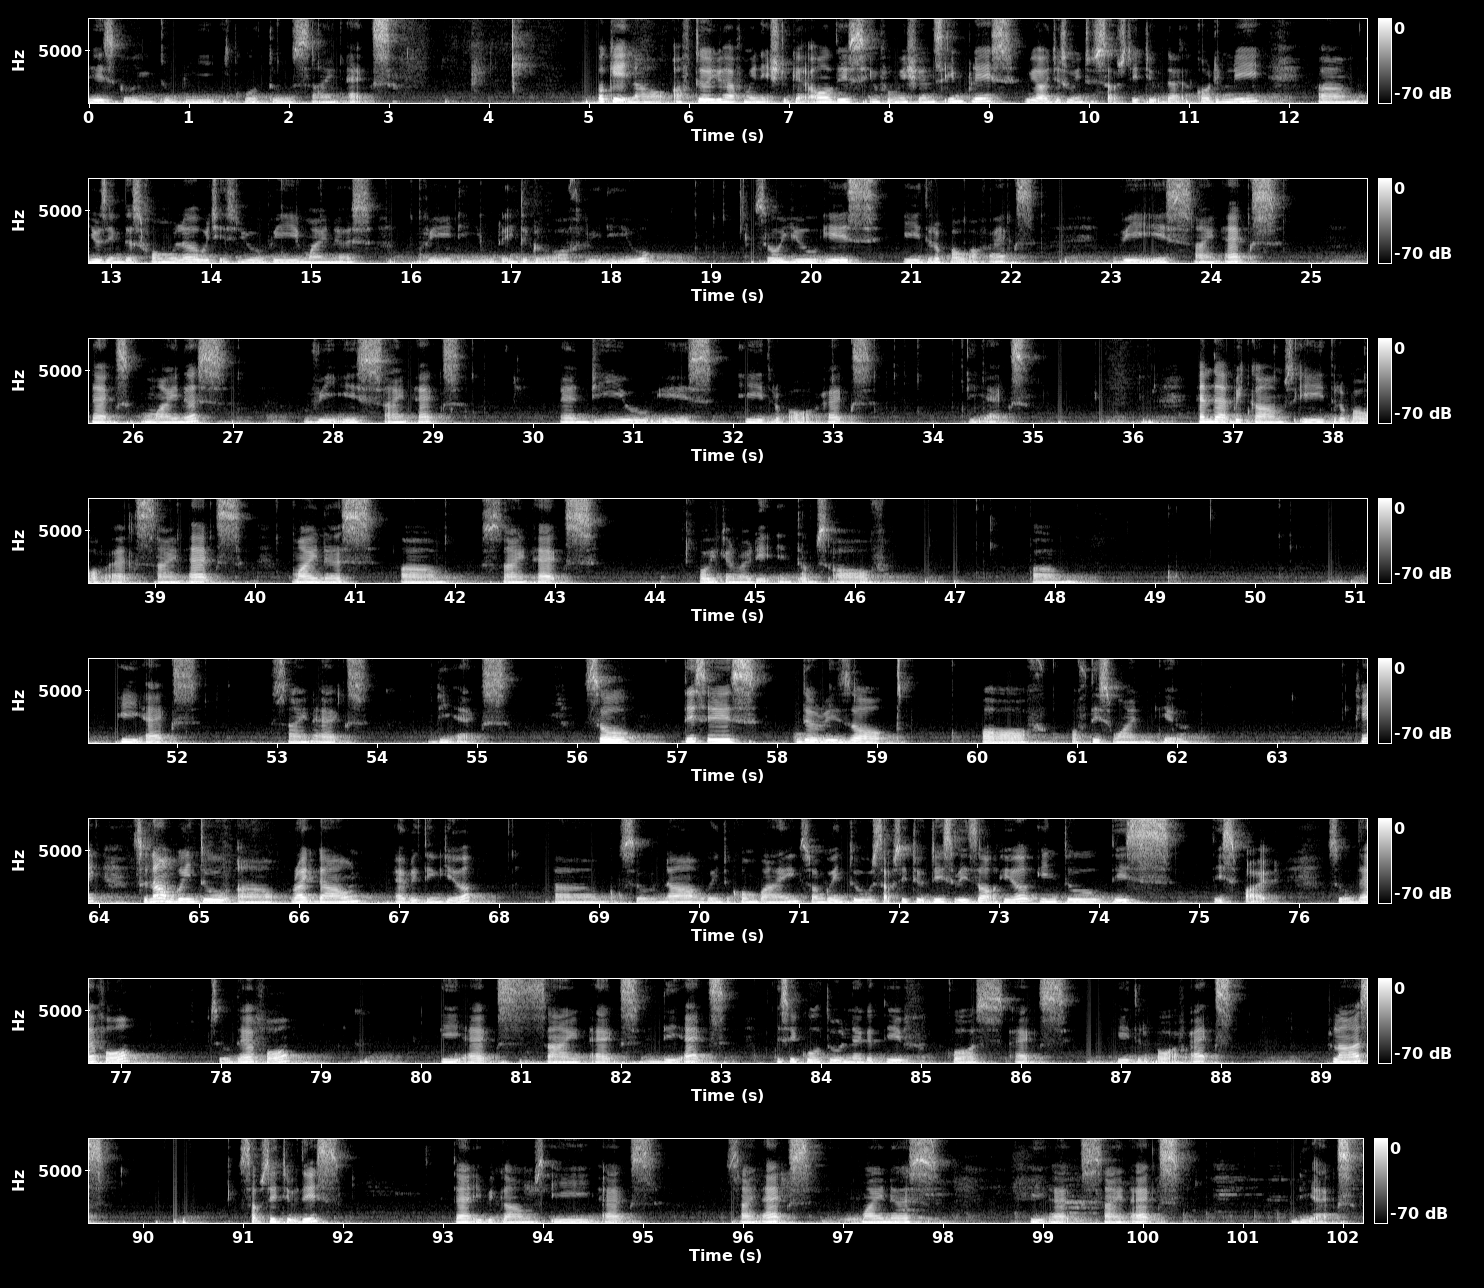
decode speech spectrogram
is going to be equal to sine x. Okay now after you have managed to get all these informations in place we are just going to substitute that accordingly um, using this formula which is uv minus v du the integral of v du so u is e to the power of x v is sine x next minus v is sine x and du is e to the power of x dx. And that becomes e to the power of x sine x minus um, sine x. Or you can write it in terms of um, ex sine x dx. So this is the result of of this one here. Okay so now I'm going to uh, write down everything here. Um, so now I'm going to combine. So I'm going to substitute this result here into this this part. So therefore so therefore dx sine x dx is equal to negative cos x e to the power of x plus substitute this then it becomes ex sine x minus ex sine x dx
